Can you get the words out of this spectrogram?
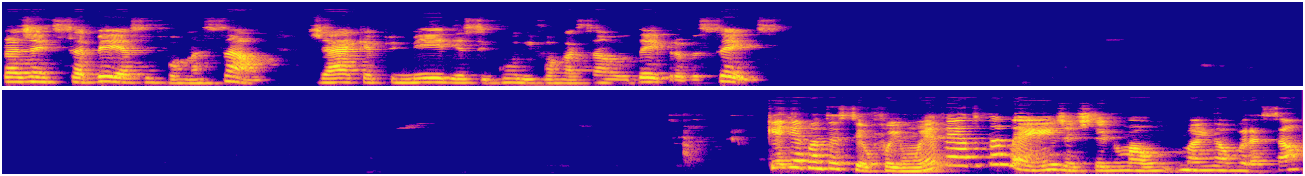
para a gente saber essa informação, já que a primeira e a segunda informação eu dei para vocês? O que, que aconteceu? Foi um evento também, hein, gente? Teve uma, uma inauguração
